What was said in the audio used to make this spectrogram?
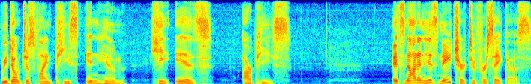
We don't just find peace in Him, He is our peace. It's not in His nature to forsake us.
